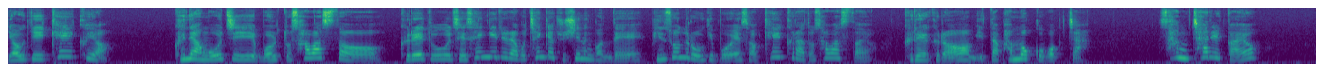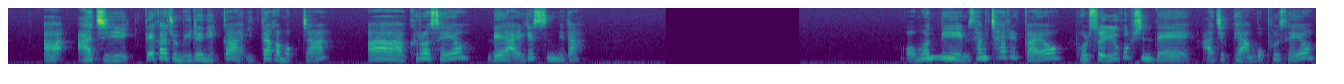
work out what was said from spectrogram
여기 케이크요. 그냥 오지 뭘 또 사왔어. 그래도 제 생일이라고 챙겨주시는 건데 빈손으로 오기 뭐해서 케이크라도 사왔어요. 그래 그럼 이따 밥 먹고 먹자. 상 차릴까요? 아 아직 때가 좀 이르니까 이따가 먹자. 아 그러세요? 네 알겠습니다. 어머님 상 차릴까요? 벌써 7시인데 아직 배 안 고프세요?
